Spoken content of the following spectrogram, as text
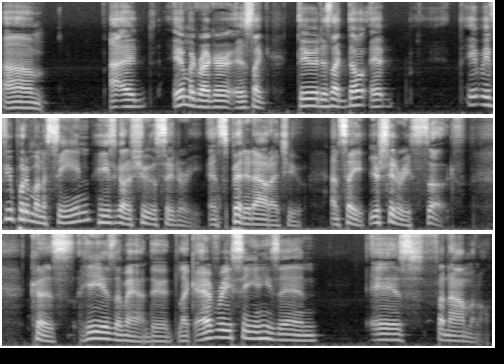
Um, I Ewan McGregor is like, dude, is like don't it, if you put him on a scene, he's gonna shoot the scenery and spit it out at you and say your scenery sucks, cause he is the man, dude. Like every scene he's in is phenomenal.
